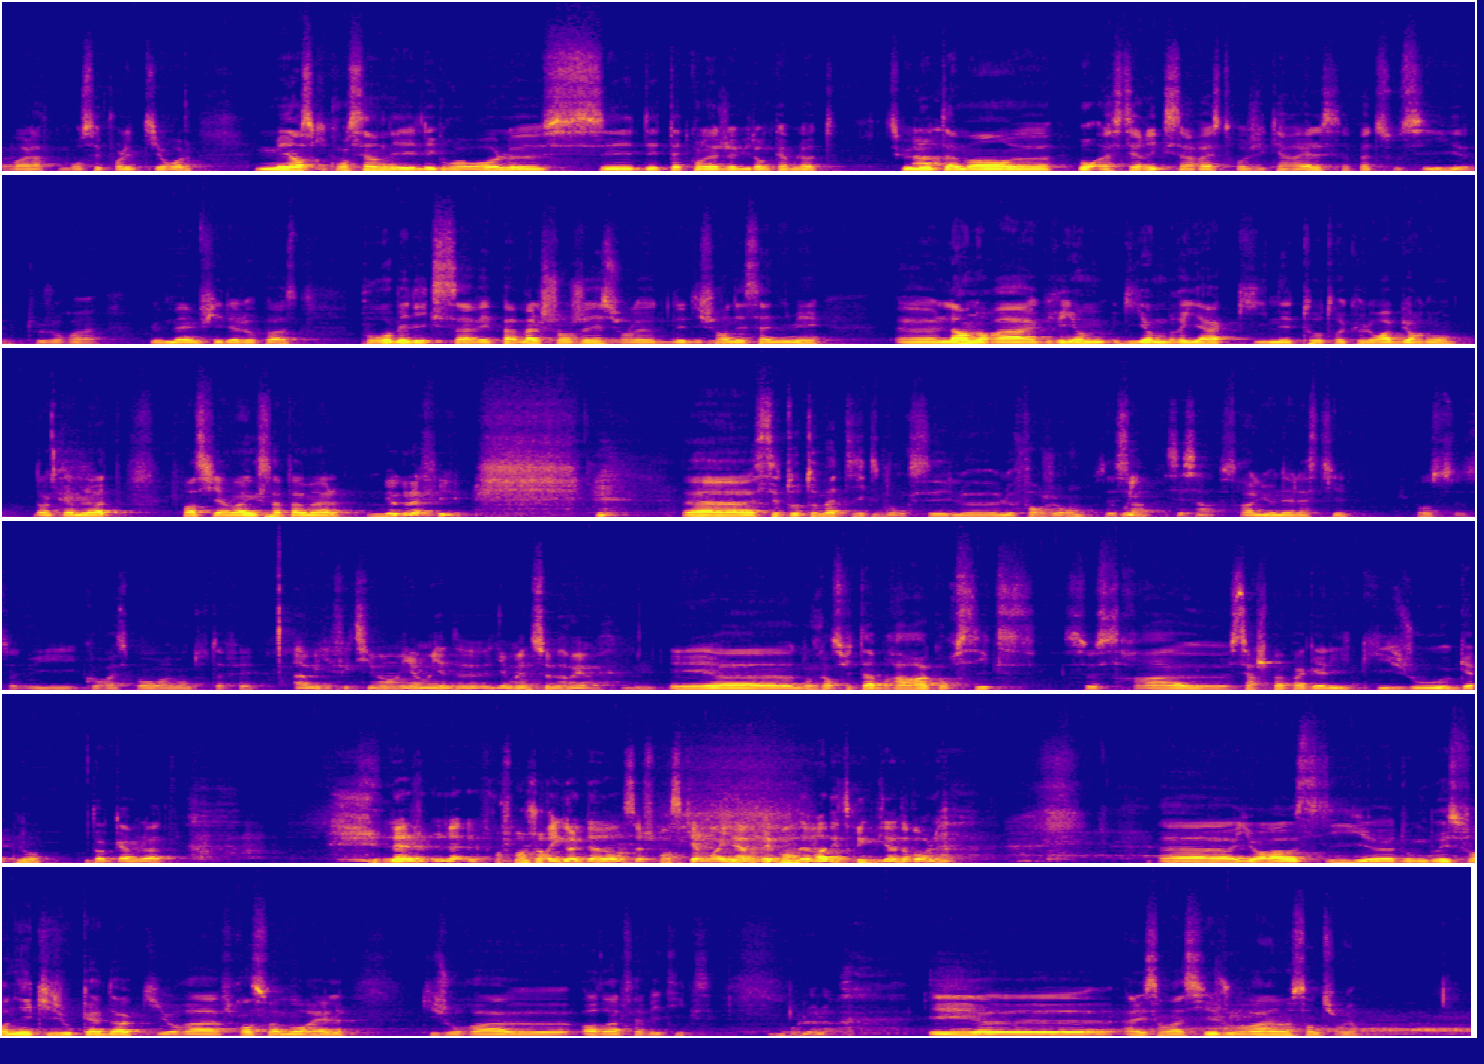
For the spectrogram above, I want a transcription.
voilà, bon, c'est pour les petits rôles. Mais en ce qui concerne les, gros rôles, c'est des têtes qu'on a déjà vues dans Camelot. Parce que ah. notamment, bon, Astérix, ça reste Roger Carrel, ça pas de souci, toujours le même fidèle au poste. Pour Obélix, ça avait pas mal changé sur les différents dessins animés. Euh, là, on aura Guillaume, Guillaume Briac, qui n'est autre que le roi Burgon, dans Camelot. Je pense qu'il y a moyen que ça soit pas mal. Biographie. Euh, c'est automatique, donc c'est le, forgeron, c'est ça Oui, c'est ça. Ce sera Lionel Astier. Je pense que ça lui correspond vraiment tout à fait. Ah oui, effectivement, il y a moyen de, il y a moyen de se marier. Et euh, donc ensuite, à bras raccourcis, ce sera Serge Papagali qui joue Gapno dans Camelot. Là, franchement, je rigole d'avance. Je pense qu'il y a moyen vraiment d'avoir des trucs bien drôles. Euh, il y aura aussi euh, donc Brice Fournier qui joue Cadoc, il y aura François Morel qui jouera euh, Ordre Alphabetix. Oh là là. Et Alexandre Assier jouera un centurion.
